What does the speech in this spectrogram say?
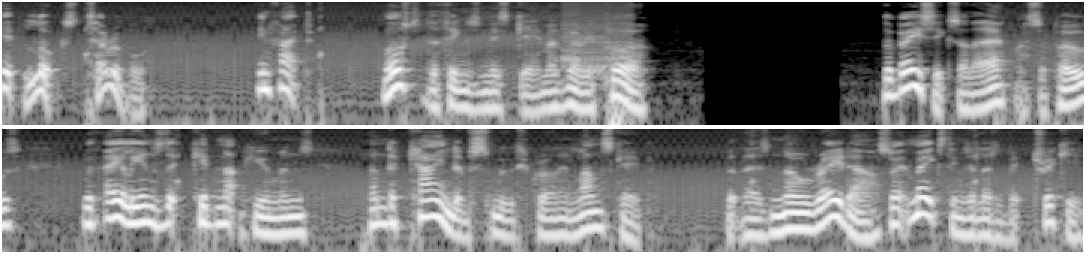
It looks terrible. In fact, most of the things in this game are very poor. The basics are there, I suppose, with aliens that kidnap humans and a kind of smooth scrolling landscape, but there's no radar so it makes things a little bit tricky.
